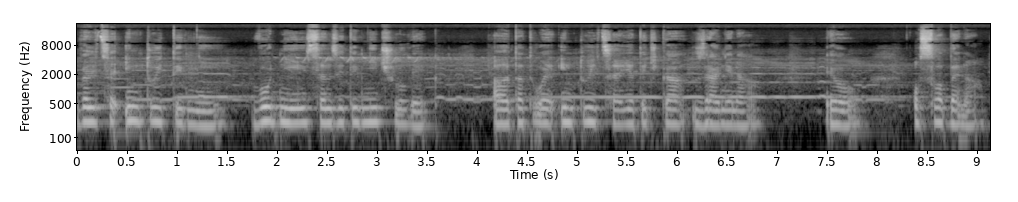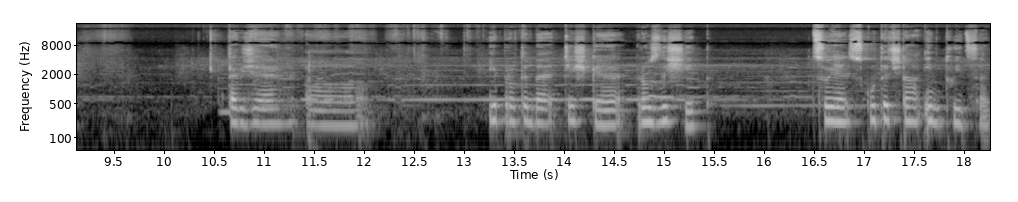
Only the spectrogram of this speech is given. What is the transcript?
velice intuitivní, vodní, senzitivní člověk, ale ta tvoje intuice je teďka zraněná, jo, oslabená. Takže uh, je pro tebe těžké rozlišit, co je skutečná intuice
